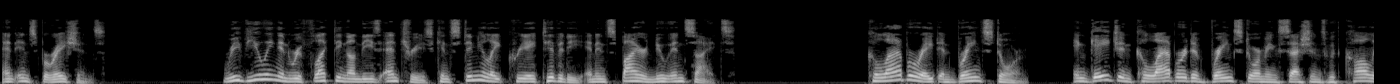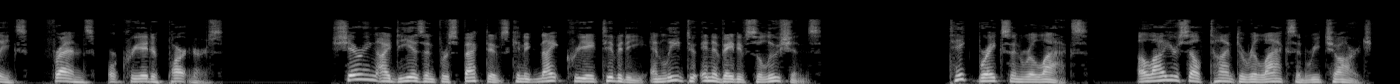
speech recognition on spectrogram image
and inspirations. Reviewing and reflecting on these entries can stimulate creativity and inspire new insights. Collaborate and brainstorm. Engage in collaborative brainstorming sessions with colleagues, friends, or creative partners. Sharing ideas and perspectives can ignite creativity and lead to innovative solutions. Take breaks and relax. Allow yourself time to relax and recharge.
